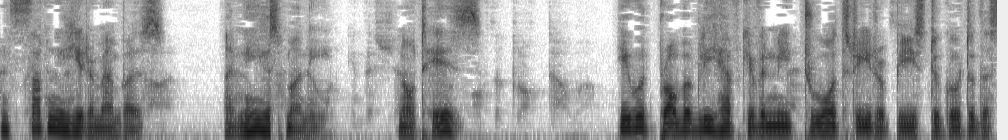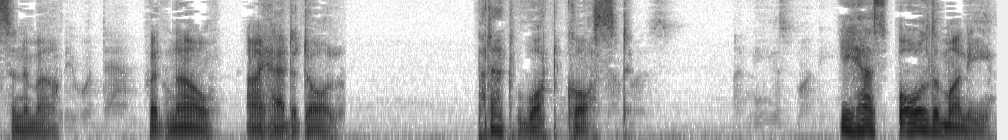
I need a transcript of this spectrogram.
And suddenly he remembers Anil's money, not his. He would probably have given me two or three rupees to go to the cinema. But now I had it all. But at what cost? He has all the money,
